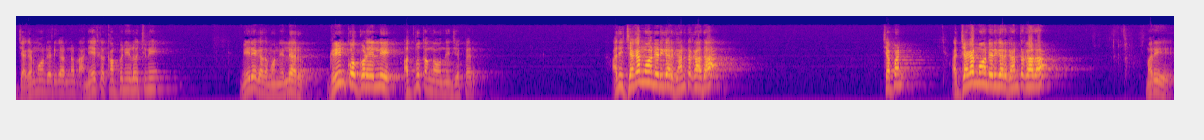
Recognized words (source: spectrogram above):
జగన్మోహన్ రెడ్డి గారు ఉన్నప్పుడు అనేక కంపెనీలు వచ్చినాయి. మీరే కదా మొన్న వెళ్ళారు. గ్రీన్ కోక్ కూడా వెళ్ళి అద్భుతంగా ఉందని చెప్పారు. అది జగన్మోహన్ రెడ్డి గారి ఘనత కాదా? చెప్పండి. అది జగన్మోహన్ రెడ్డి గారి ఘనత కాదా? మరి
